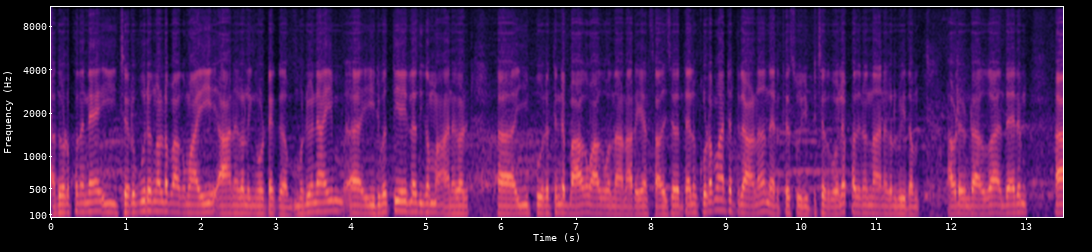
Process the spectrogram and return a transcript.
അതോടൊപ്പം തന്നെ ഈ ചെറുപൂരങ്ങളുടെ ഭാഗമായി ആനകൾ ഇങ്ങോട്ടേക്ക് മുഴുവനായും ഇരുപത്തിയേഴിലധികം ആനകൾ ഈ പൂരത്തിന്റെ ഭാഗമാകുമെന്നാണ് അറിയാൻ സാധിച്ചത്. എന്തായാലും കുടമാറ്റത്തിലാണ് നേരത്തെ സൂചിപ്പിച്ചതുപോലെ പതിനൊന്ന് ആനകൾ വീതം അവിടെ ഉണ്ടാകുക. എന്തായാലും ആ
